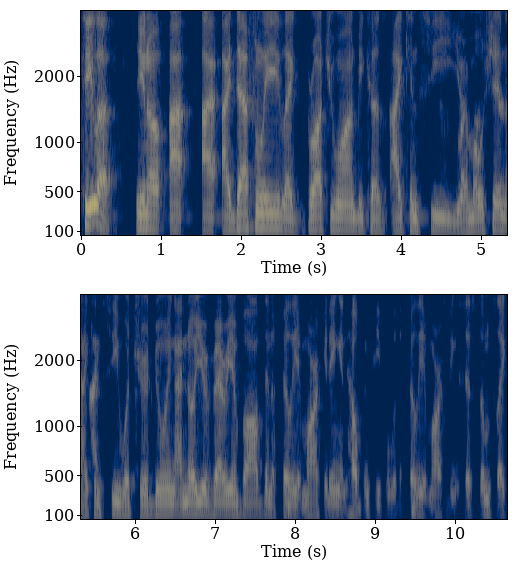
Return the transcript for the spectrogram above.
tila you know I, I i definitely like brought you on because i can see your emotion. I can see what you're doing. I know you're very involved in affiliate marketing and helping people with affiliate marketing systems. Like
